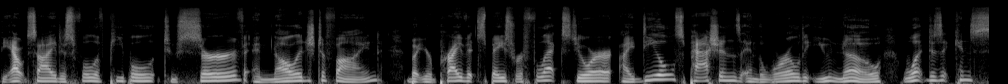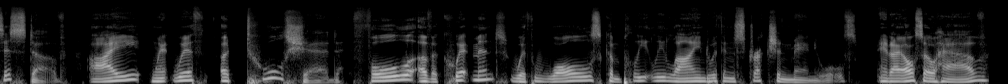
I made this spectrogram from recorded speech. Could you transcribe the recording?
the outside is full of people to serve and knowledge to find, but your private space reflects your ideals, passions, and the world you know. What does it consist of? I went with a tool shed full of equipment with walls completely lined with instruction manuals. And I also have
